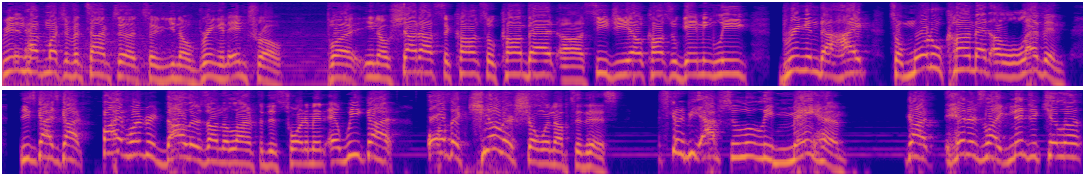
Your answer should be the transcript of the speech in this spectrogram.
we didn't have much of a time to, to you know, bring an intro. But, you know, shout outs to Console Combat, uh, CGL, Console Gaming League, bringing the hype to Mortal Kombat 11. These guys got $500 on the line for this tournament, and we got all the killers showing up to this. It's to be absolutely mayhem. Got hitters like Ninja Killer,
